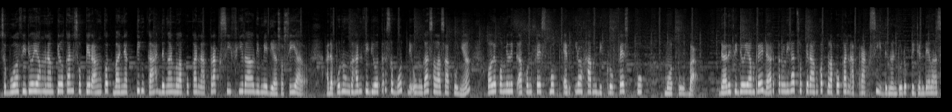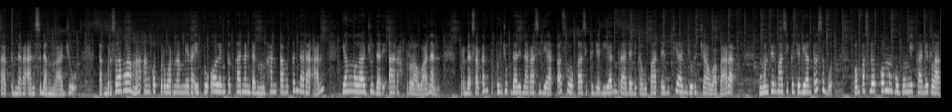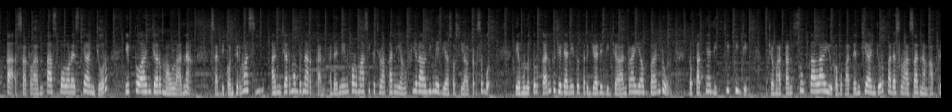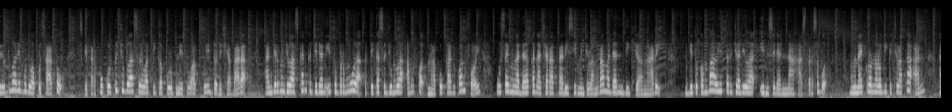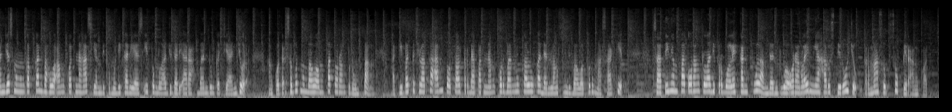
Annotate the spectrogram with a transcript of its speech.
Sebuah video yang menampilkan supir angkot banyak tingkah dengan melakukan atraksi viral di media sosial. Adapun unggahan video tersebut diunggah salah satunya oleh pemilik akun Facebook M Ilham di grup Facebook Motuba. Dari video yang beredar, terlihat supir angkot melakukan atraksi dengan duduk di jendela saat kendaraan sedang melaju. Tak berselang lama, angkot berwarna merah itu oleng ke kanan dan menghantam kendaraan yang melaju dari arah berlawanan. Berdasarkan petunjuk dari narasi di atas, lokasi kejadian berada di Kabupaten Cianjur, Jawa Barat. Mengonfirmasi kejadian tersebut, Kompas.com menghubungi Kanit Laka Satlantas Polres Cianjur, Ibtu Anjar Maulana. Saat dikonfirmasi, Anjar membenarkan adanya informasi kecelakaan yang viral di media sosial tersebut. Dia menuturkan kejadian itu terjadi di Jalan Raya Bandung, tepatnya di Cikijing, Kecamatan Sukalayu, Kabupaten Cianjur pada Selasa 6 April 2021 sekitar pukul 17 lewat 30 menit waktu Indonesia Barat. Anjar menjelaskan kejadian itu bermula ketika sejumlah angkot melakukan konvoy usai mengadakan acara tradisi menjelang Ramadan di Jangari. Begitu kembali terjadilah insiden nahas tersebut. Mengenai kronologi kecelakaan, Anjas mengungkapkan bahwa angkot nahas yang dikemudikan YS itu melaju dari arah Bandung ke Cianjur. Angkot tersebut membawa empat orang penumpang. Akibat kecelakaan, total terdapat enam korban luka-luka dan langsung dibawa ke rumah sakit. Saat ini empat orang telah diperbolehkan pulang dan dua orang lainnya harus dirujuk, termasuk supir angkot.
